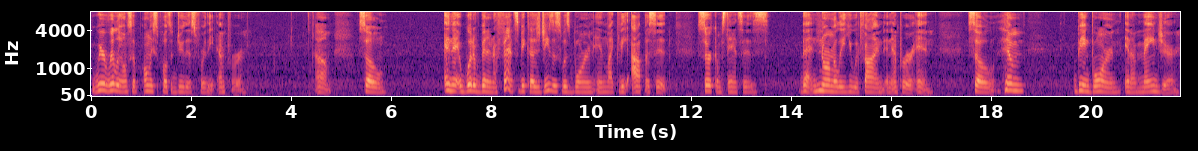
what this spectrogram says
We're really only supposed to do this for the emperor." Um so and it would have been an offense because Jesus was born in like the opposite circumstances that normally you would find an emperor in. So, him being born in a manger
